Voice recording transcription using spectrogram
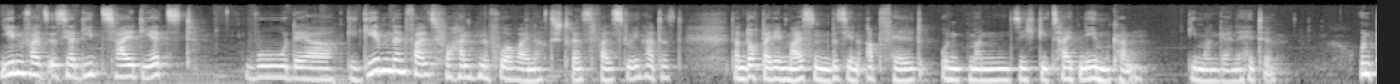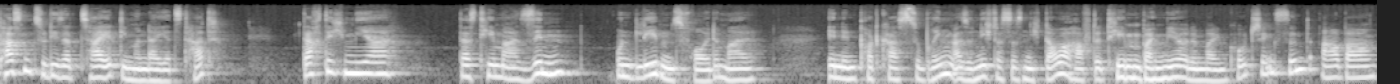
Jedenfalls ist ja die Zeit jetzt wo der gegebenenfalls vorhandene Vorweihnachtsstress, falls du ihn hattest, dann doch bei den meisten ein bisschen abfällt und man sich die Zeit nehmen kann, die man gerne hätte. Und passend zu dieser Zeit, die man da jetzt hat, dachte ich mir, das Thema Sinn und Lebensfreude mal in den Podcast zu bringen. Also nicht, dass das nicht dauerhafte Themen bei mir oder in meinen Coachings sind, aber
